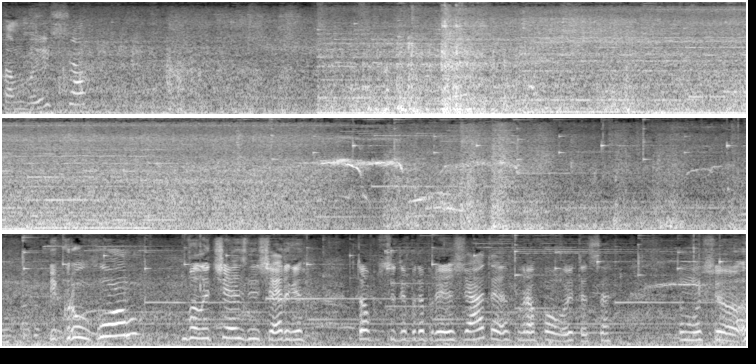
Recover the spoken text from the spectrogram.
Там вища. І кругом величезні черги. Хто сюди буде приїжджати, враховуйте це. Тому що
